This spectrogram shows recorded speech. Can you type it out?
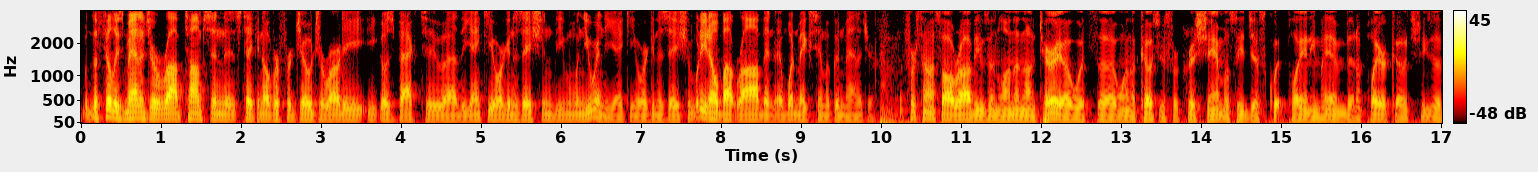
The Phillies manager Rob Thompson is taking over for Joe Girardi. He goes back to uh, the Yankee organization, even when you were in the Yankee organization. What do you know about Rob, and, and what makes him a good manager? The first time I saw Rob, he was in London, Ontario, with uh, one of the coaches for Chris Chambliss. He just quit playing. He may have been a player coach. He's a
